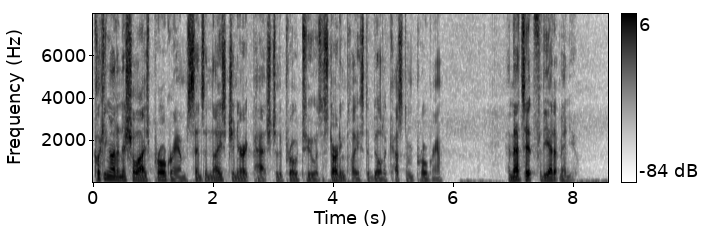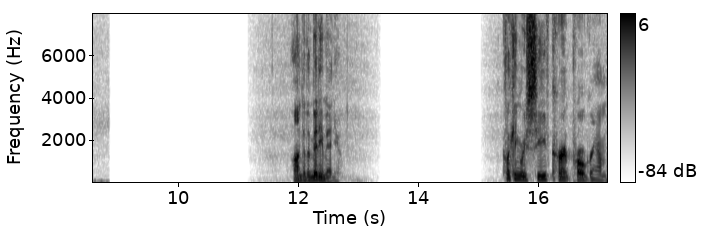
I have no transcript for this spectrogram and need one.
Clicking on Initialize Program sends a nice generic patch to the Pro 2 as a starting place to build a custom program. And that's it for the Edit menu. Onto the MIDI menu. Clicking Receive Current Program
